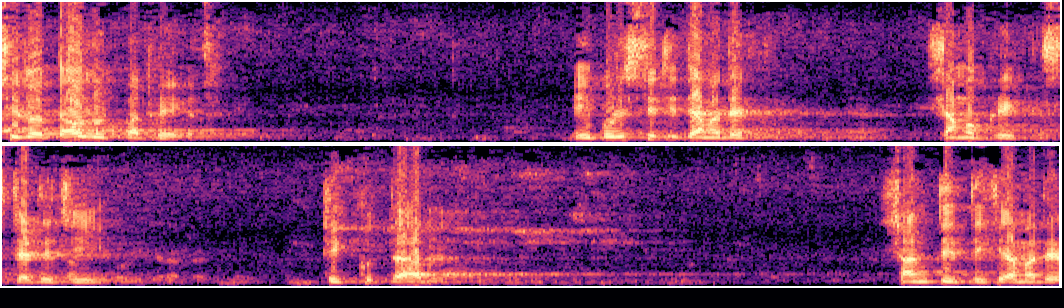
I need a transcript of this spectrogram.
ছিল তাও লুটপাট হয়ে গেছে। এই পরিস্থিতিতে আমাদের সামগ্রিক স্ট্র্যাটেজি ঠিক করতে হবে। শান্তির দিকে আমাদের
